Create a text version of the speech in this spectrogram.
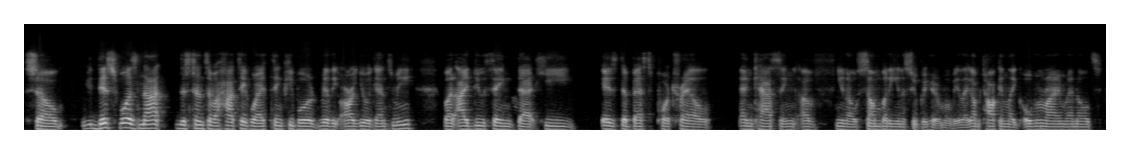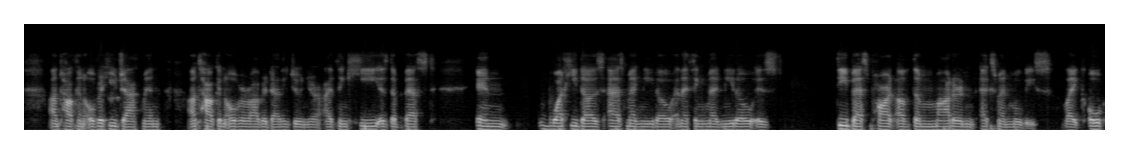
So this was not the sense of a hot take where I think people would really argue against me but I do think that he is the best portrayal and casting of you know somebody in a superhero movie. Like I'm talking like over Ryan Reynolds, I'm talking over Hugh Jackman, I'm talking over Robert Downey Jr. I think he is the best in what he does as Magneto, and I think Magneto is the best part of the modern X-Men movies. Like o-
